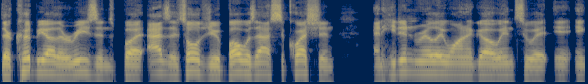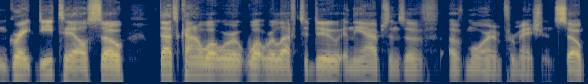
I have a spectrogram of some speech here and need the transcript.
There could be other reasons, but as I told you, Bo was asked the question and he didn't really want to go into it in, in great detail. So that's kind of what we're what we're left to do in the absence of of more information. So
